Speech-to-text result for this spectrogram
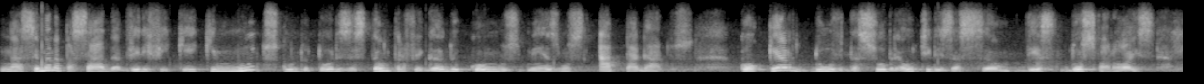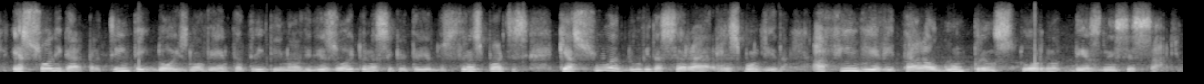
Na semana passada, verifiquei que muitos condutores estão trafegando com os mesmos apagados. Qualquer dúvida sobre a utilização dos faróis, é só ligar para 3290 3918 na Secretaria dos Transportes que a sua dúvida será respondida, a fim de evitar algum transtorno desnecessário.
